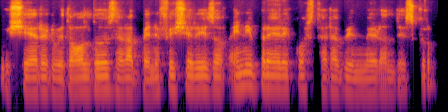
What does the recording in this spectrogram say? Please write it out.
We share it with all those that are beneficiaries of any prayer requests that have been made on this group.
